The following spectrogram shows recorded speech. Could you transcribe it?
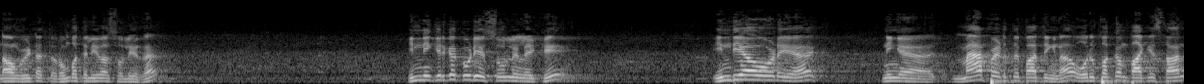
நான் உங்ககிட்ட ரொம்ப தெளிவாக சொல்லிடுறேன். இன்னைக்கு இருக்கக்கூடிய சூழ்நிலைக்கு இந்தியாவுடைய நீங்க மேப் எடுத்து பார்த்தீங்கன்னா ஒரு பக்கம் பாகிஸ்தான்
